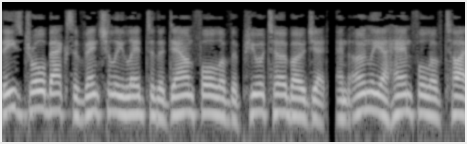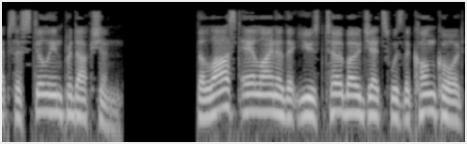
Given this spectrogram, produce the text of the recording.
These drawbacks eventually led to the downfall of the pure turbojet, and only a handful of types are still in production. The last airliner that used turbojets was the Concorde,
